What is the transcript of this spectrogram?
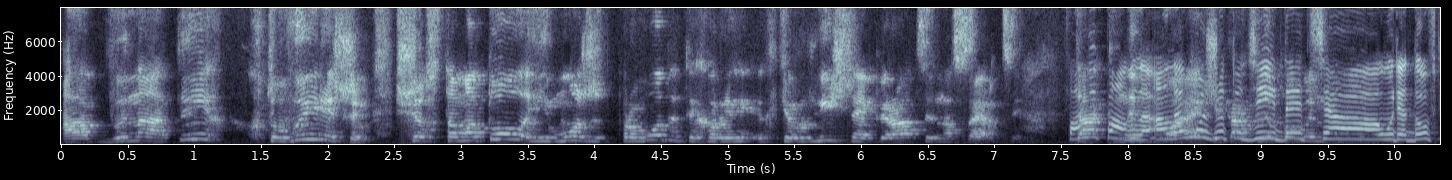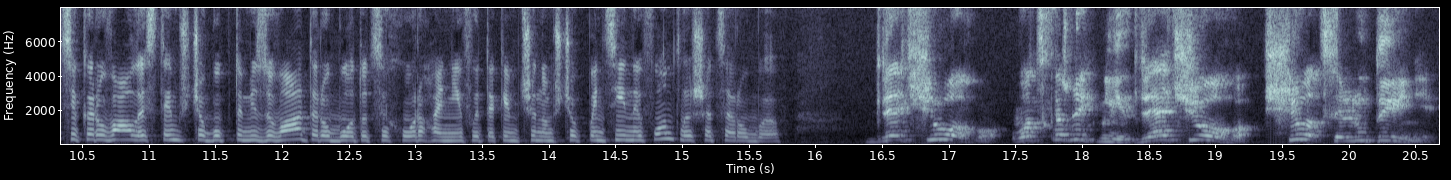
а вина тих, хто вирішив, що стоматологи можуть проводити хірургічні операції на серці. Пане Так не Павле, але може так тоді йдеться, урядовці керувались тим, щоб оптимізувати роботу цих органів і таким чином, щоб пенсійний фонд лише це робив. Для чого? От скажіть мені, для чого? Що це людині?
